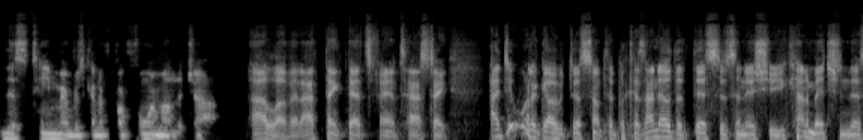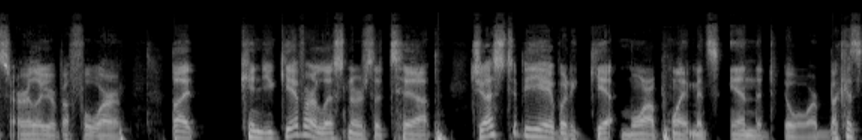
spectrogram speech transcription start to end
this team member is going to perform on the job. I love it. I think that's fantastic. I do want to go to something because I know that this is an issue. You kind of mentioned this earlier before, but can you give our listeners a tip just to be able to get more appointments in the door? Because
